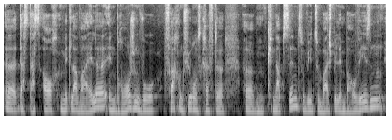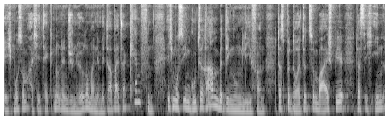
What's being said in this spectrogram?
äh, dass das auch mittlerweile in Branchen, wo Fach- und Führungskräfte ähm, knapp sind, so wie zum Beispiel im Bauwesen, ich muss um Architekten und Ingenieure, meine Mitarbeiter kämpfen. Ich muss ihnen gute Rahmenbedingungen liefern. Das bedeutet zum Beispiel, dass ich ihnen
